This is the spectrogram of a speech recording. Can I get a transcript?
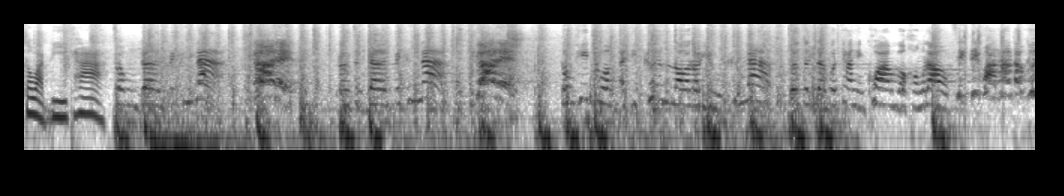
สวัสดีค่ะ จงเดินไปข้างหน้า ความหวังของเราสิ่งที่ควางทางเราคือ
